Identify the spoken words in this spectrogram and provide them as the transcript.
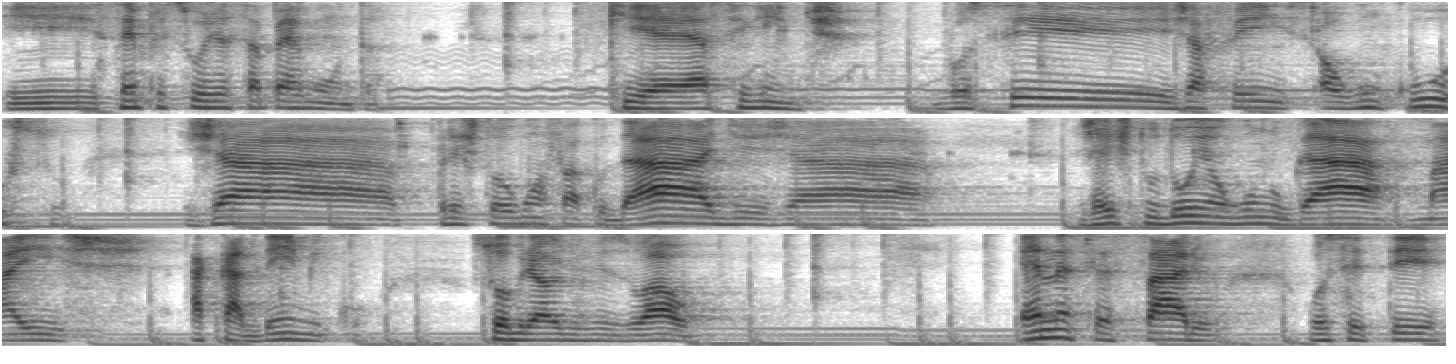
e sempre surge essa pergunta, que é a seguinte: você já fez algum curso? Já prestou alguma faculdade? Já já estudou em algum lugar mais acadêmico? Sobre audiovisual, é necessário você ter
